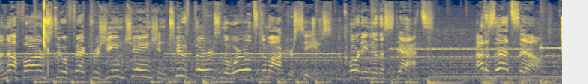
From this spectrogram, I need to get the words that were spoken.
Enough arms to effect regime change in two thirds of the world's democracies, according to the stats. How does that sound?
